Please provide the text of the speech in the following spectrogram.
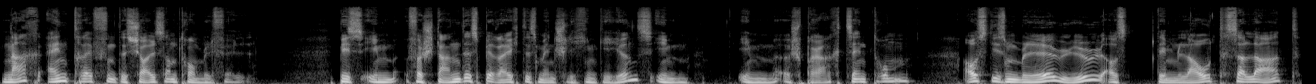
nach Eintreffen des Schalls am Trommelfell, bis im Verstandesbereich des menschlichen Gehirns, im, im Sprachzentrum, aus diesem aus dem Lautsalat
